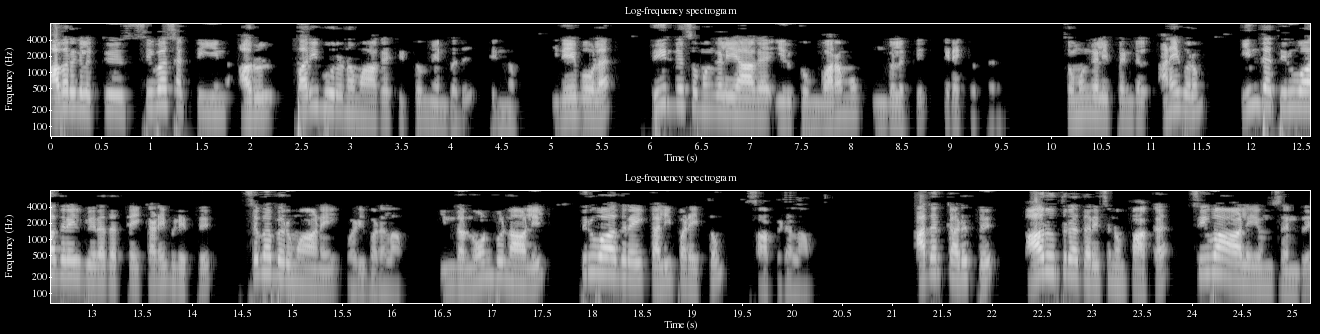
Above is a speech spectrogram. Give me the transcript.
அவர்களுக்கு சிவசக்தியின் அருள் பரிபூரணமாக கிட்டும் என்பது திண்ணம். இதேபோல தீர்க்க சுமங்கலியாக இருக்கும் வரமும் உங்களுக்கு கிடைக்கப்பெறும். சுமங்கலி பெண்கள் அனைவரும் இந்த திருவாதிரை விரதத்தை கடைபிடித்து சிவபெருமானை வழிபடலாம். இந்த நோன்பு நாளில் திருவாதிரை களி படைத்தும் சாப்பிடலாம். அதற்கு அடுத்து ஆருத்ர தரிசனம் பார்க்க சிவ ஆலயம் சென்று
